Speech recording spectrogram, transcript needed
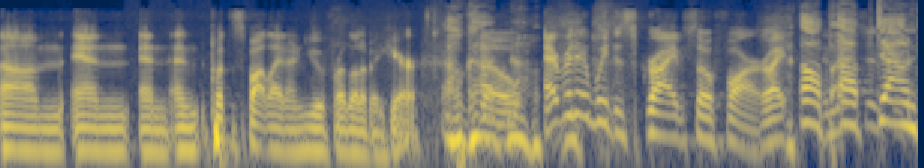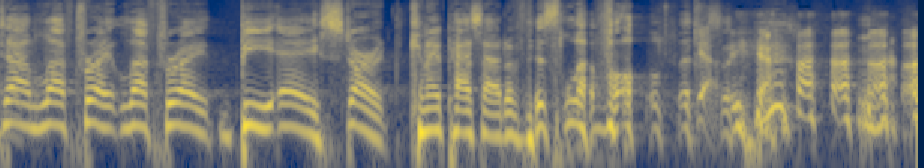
um, and and and put the spotlight on you for a little bit here. Oh, God, so no. everything we described so far, right? Up, Imagine up, down, like- down, left, right, left, right. B A start. Can I pass out of this level? Yeah, yeah.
